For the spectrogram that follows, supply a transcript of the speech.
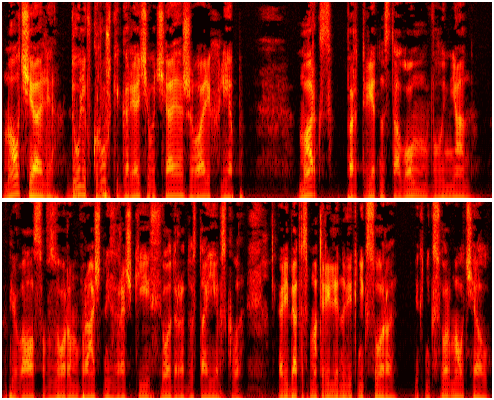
Молчали, дули в кружки горячего чая, жевали хлеб. Маркс, портрет над столом Волынян, впивался взором в мрачные зрачки Федора Достоевского. Ребята смотрели на Викниксора. Викниксор молчал.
